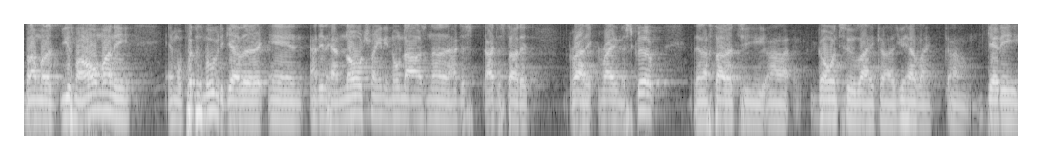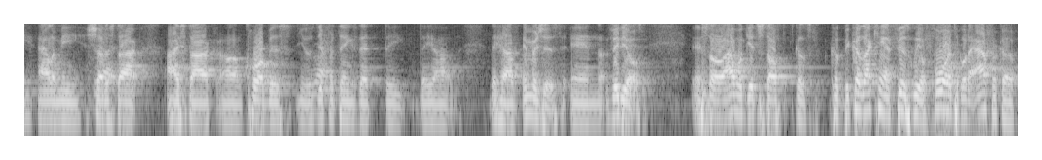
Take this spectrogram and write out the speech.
but I'm going to use my own money and we'll put this movie together. And I didn't have no training, no knowledge, none of that. I just I just started writing writing the script. Then I started to uh, go into like uh, you have like um, Getty, Alamy, Shutterstock, right. iStock, um, Corbis. You know, right. different things that they they uh, they have images and videos. And so I would get stuff because because I can't physically afford to go to Africa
